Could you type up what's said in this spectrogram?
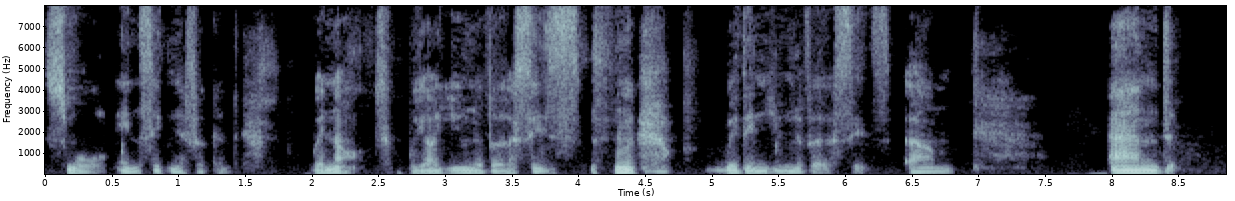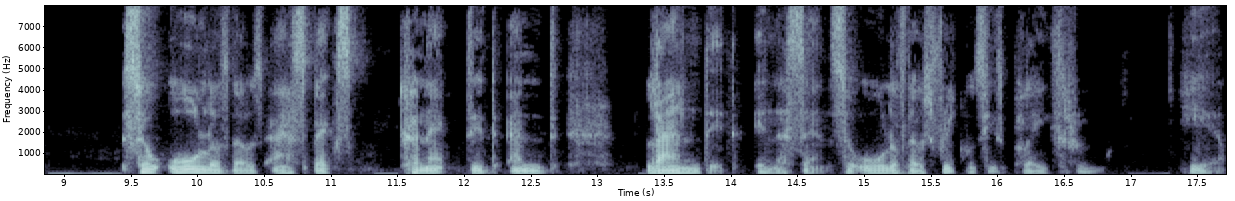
small, insignificant. We're not. We are universes within universes. Um, and so all of those aspects connected and landed in a sense. So all of those frequencies play through here.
